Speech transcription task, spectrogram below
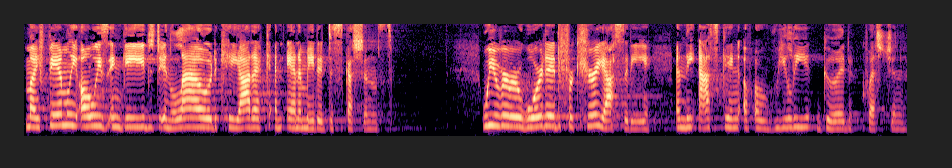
my family always engaged in loud, chaotic, and animated discussions. We were rewarded for curiosity and the asking of a really good question.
